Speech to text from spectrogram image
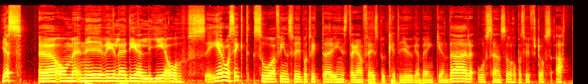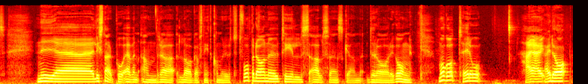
Yes. Eh, om ni vill delge oss er åsikt så finns vi på Twitter, Instagram, Facebook heter Ljugarbänken där. Och sen så hoppas vi förstås att ni eh, lyssnar på även andra lagavsnitt kommer ut. Två per dag nu tills Allsvenskan drar igång. Må gott, hej då! Hej hej! Hej då.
